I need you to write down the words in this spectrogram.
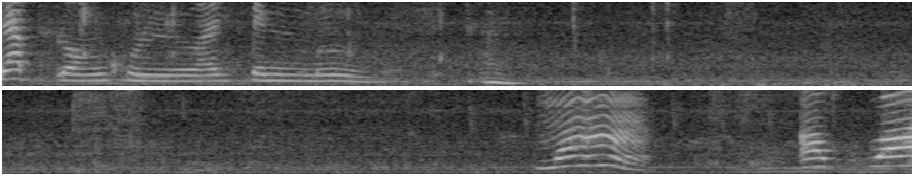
รับรองคนไลค์เป็นหมื่น อืม มาเอาว่า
